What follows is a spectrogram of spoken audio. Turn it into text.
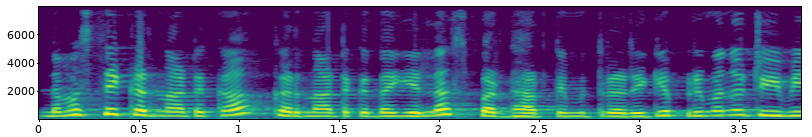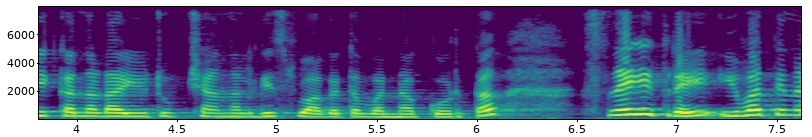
ನಮಸ್ತೆ ಕರ್ನಾಟಕ. ಕರ್ನಾಟಕದ ಎಲ್ಲ ಸ್ಪರ್ಧಾರ್ಥಿ ಮಿತ್ರರಿಗೆ ಪ್ರಿಮನು ಟಿ ವಿ ಕನ್ನಡ ಯೂಟ್ಯೂಬ್ ಚಾನಲ್ಗೆ ಸ್ವಾಗತವನ್ನು ಕೋರ್ತಾ ಸ್ನೇಹಿತರೆ, ಇವತ್ತಿನ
